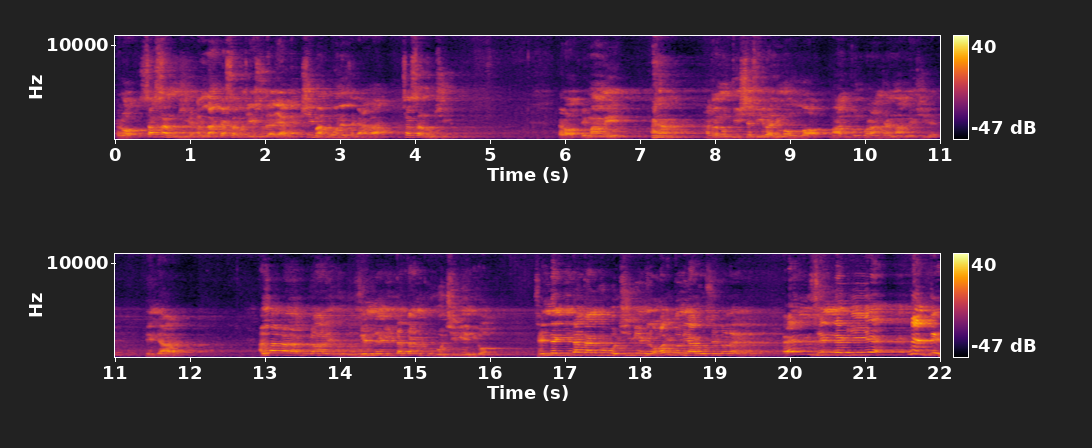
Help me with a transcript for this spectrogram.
အဲ့တော့ဆက်ဆံမှုရှိတယ်အလ္လာဟ်ကဆမ်တီဆိုတဲ့အရာနဲ့အရှိမပြောတဲ့စကားကဆက်ဆံမှုရှိတယ်အဲ့တော့ဒီမာမီဟဒရမူတီရှဖီရာဟီမအလ္လာဟ်မာလီကုလ်ကုရ်အာန်ကျမ်းမှာအမေရှိတယ်သင်ကြားတယ် အလ္လာဟ်တာလာလူသားတွေကိုဇင်ဒဂီတတ်တန်တစ်ခုကိုချီးမြှင့်ပြီးတော့ဇင်ဒဂီတတ်တန်တစ်ခုကိုချီးမြှင့်ပြီးတော့ဟောဒီဒုနီယာကိုဆင်းလွှတ်လိုက်တယ်အဲဒီဇင်ဒဂီရဲ့နှစ်တွေ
